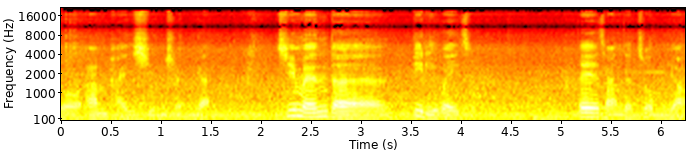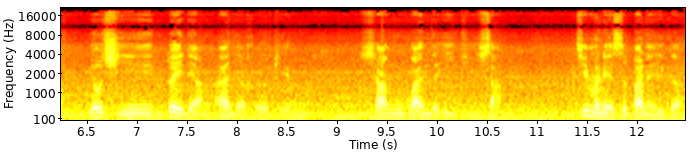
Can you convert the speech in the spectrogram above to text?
有安排行程了。金门的地理位置非常的重要，尤其对两岸的和平相关的议题上，金门也是扮演一个很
